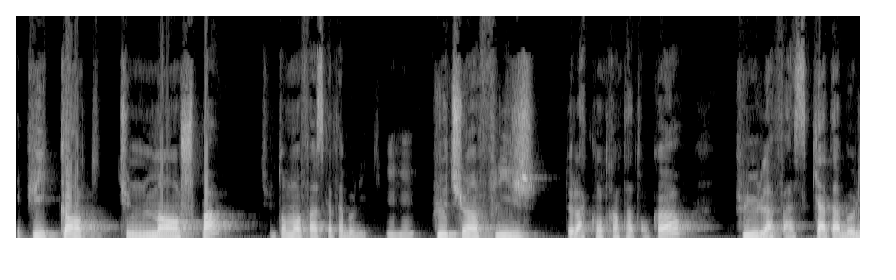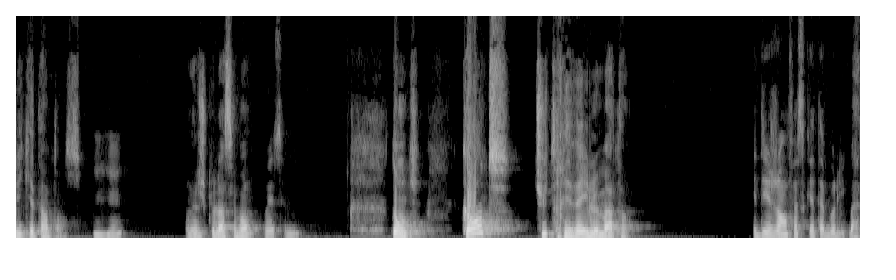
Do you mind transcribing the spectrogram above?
et puis quand tu ne manges pas, tu tombes en phase catabolique. Mhm. Plus tu infliges de la contrainte à ton corps, plus la phase catabolique est intense. Mhm. On est jusque-là, c'est bon? Oui, c'est bon. Donc, quand tu te réveilles le matin, Et déjà en phase catabolique. bah,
